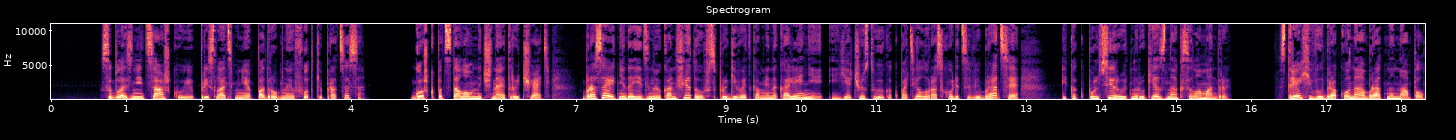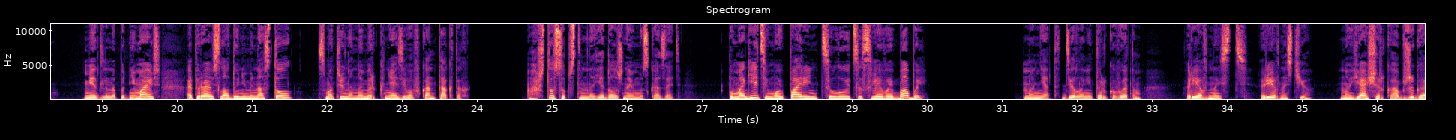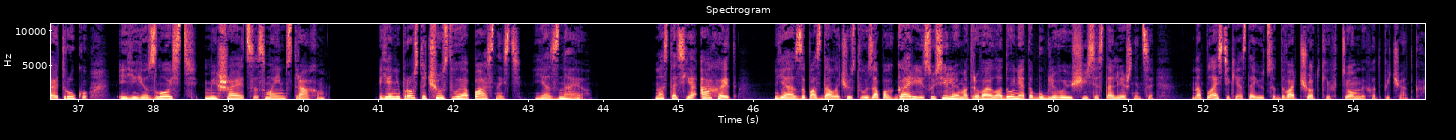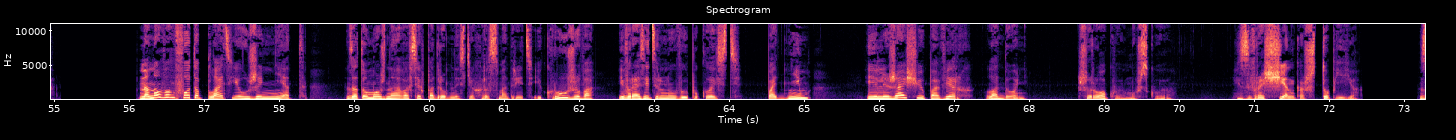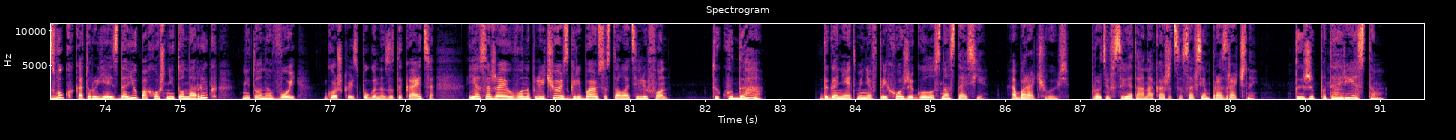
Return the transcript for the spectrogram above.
Соблазнить Сашку и прислать мне подробные фотки процесса? Гошка под столом начинает рычать, бросает недоеденную конфету, вспрыгивает ко мне на колени, и я чувствую, как по телу расходится вибрация — и как пульсирует на руке знак саламандры. Стряхиваю дракона обратно на пол. Медленно поднимаюсь, опираюсь ладонями на стол, смотрю на номер Князева в контактах. А что, собственно, я должна ему сказать? «Помогите, мой парень целуется с левой бабой?» Но нет, дело не только в этом. Ревность ревностью, но ящерка обжигает руку, и ее злость мешается с моим страхом. Я не просто чувствую опасность, я знаю. Настасья ахает, я запоздало чувствую запах гари и с усилием отрываю ладони от обугливающейся столешницы. На пластике остаются два четких темных отпечатка. На новом фото платья уже нет, зато можно во всех подробностях рассмотреть и кружево, и выразительную выпуклость под ним, и лежащую поверх ладонь, широкую, мужскую. Извращенка, чтоб ее. Звук, который я издаю, похож не то на рык, не то на вой. Гошка испуганно затыкается. Я сажаю его на плечо и сгребаю со стола телефон. «Ты куда?» Догоняет меня в прихожей голос Настасьи. Оборачиваюсь. Против света она кажется совсем прозрачной. «Ты же под арестом!»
